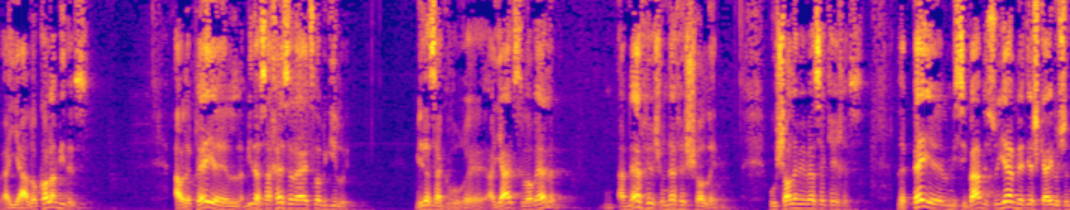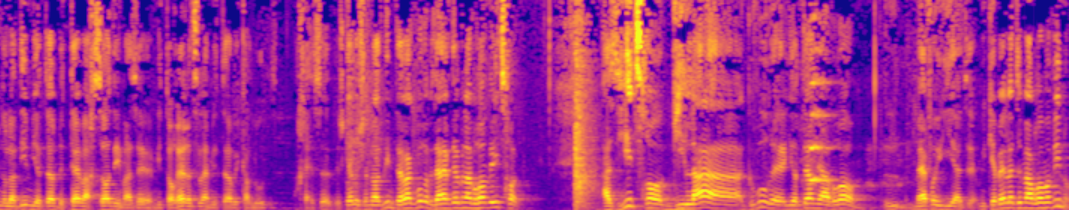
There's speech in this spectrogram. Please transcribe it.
והיה לו כל המידס. אבל לפייל, מידס החסד היה אצלו בגילוי. מידס הגבורה היה אצלו בהלם. הנפש הוא נפש שולם. הוא שולם עם עשר ככס. לפייל, מסיבה מסוימת, יש כאלו שנולדים יותר בטבח סודים, אז זה מתעורר אצלם יותר בקלות, החסד. יש כאלו שנולדים טבע גבורה, וזה ההבדל בין אברום ויצחוק. אז יצחוק גילה גבורה יותר מאברום. מאיפה הגיע את זה? הוא קיבל את זה מאברום אבינו.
